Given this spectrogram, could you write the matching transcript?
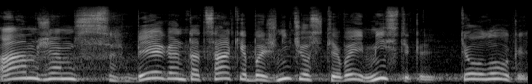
amžiams bėgant atsakė bažnyčios tėvai, mystikai, teologai.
